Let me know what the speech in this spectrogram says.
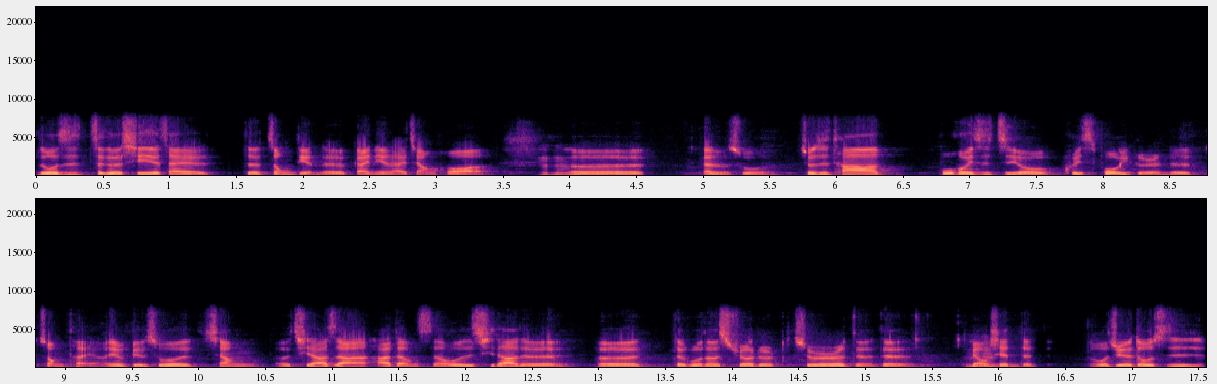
如果是这个系列赛。的重点的概念来讲话，呃，该怎么说？就是他不会是只有 Chris Paul 一个人的状态啊，因为比如说像呃其他是阿阿当斯啊，或者是其他的呃德国的 Schroeder Schroeder 的表现等等，嗯、我觉得都是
